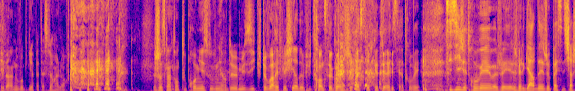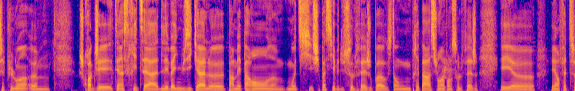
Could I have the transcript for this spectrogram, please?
Eh ben, un nouveau big up à ta sœur alors. Jocelyn, ton tout premier souvenir de musique, je te vois réfléchir depuis 30 secondes, je suis pas sûr que tu aies réussi à trouver. Si, si, j'ai trouvé, je vais, je vais le garder, je vais pas essayer de chercher plus loin. Euh, je crois que j'ai été inscrite à de l'éveil musical euh, par mes parents. Euh, moitié, je sais pas s'il y avait du solfège ou pas, ou c'était une préparation avant le solfège. Et, euh, et en fait,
